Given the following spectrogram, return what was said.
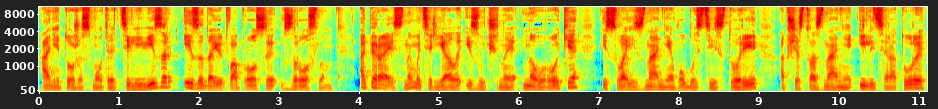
они тоже смотрят телевизор и задают вопросы взрослым, опираясь на материалы, изученные на уроке и свои знания в области истории, обществознания и литературы,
